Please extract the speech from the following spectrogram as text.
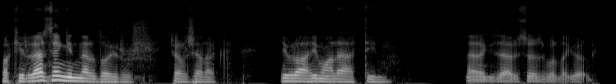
fakirler zenginleri doyurur çalışarak. İbrahim Alaaddin. Ne güzel bir söz burada gördük.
